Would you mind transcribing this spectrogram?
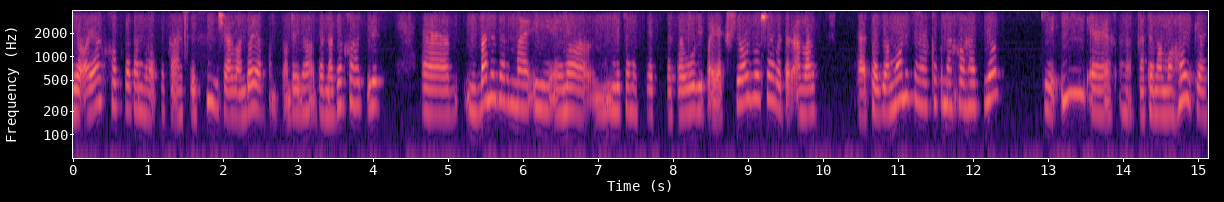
رعایت خواهد کردن و حقوق اساسی شهروندای افغانستان را اینا در نظر خواهد گرفت. به نظر من اینا می‌تونه تصوری با یک خیال باشه و در عمل تا زمانی که حقوق نخواهد یافت که این قطعنامه هایی که از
